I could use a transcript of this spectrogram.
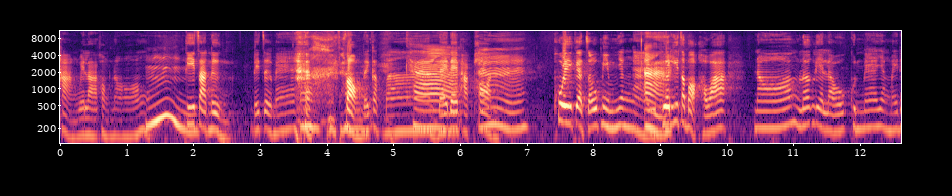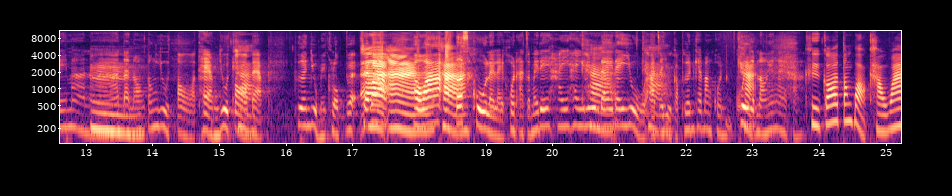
ถ่างเวลาของน้องอืมที่จะหนึ่งได้เจอแม่สองได้กลับบ้านค่ะได้ได้พักผ่อนาคุยกับเจ้ามิมยังไงอ่าเพื่อที่จะบอกเขาว่า น้องเลิกเรียนแล้วคุณแม่ยังไม่ได้มานะอืมแต่น้องต้องอยู่ต่อแถมอยู่ต่อค่ะแบบเพื่อนอยู่ไม่ครบด้วยใช่ป่ะอ่าเพราะว่าค่ะ after school หลาย ๆ คนอาจจะไม่ได้ให้ให้ลูกค่ะได้ได้อยู่ค่ะอาจจะอยู่กับเพื่อนแค่บางคน คุยค่ะกับน้องยังไงคะคือก็ต้องบอกเขาว่า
